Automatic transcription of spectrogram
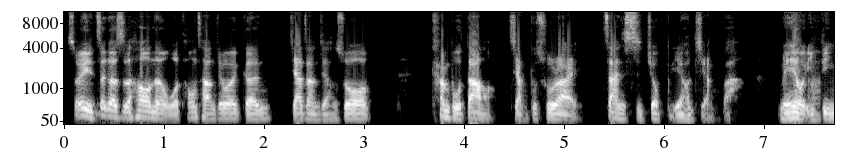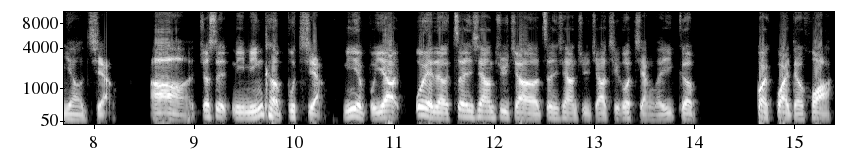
所以这个时候呢，我通常就会跟家长讲说：看不到，讲不出来。”暂时就不要讲吧，没有一定要讲啊，就是你宁可不讲，你也不要为了正向聚焦而正向聚焦，结果讲了一个怪怪的话，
